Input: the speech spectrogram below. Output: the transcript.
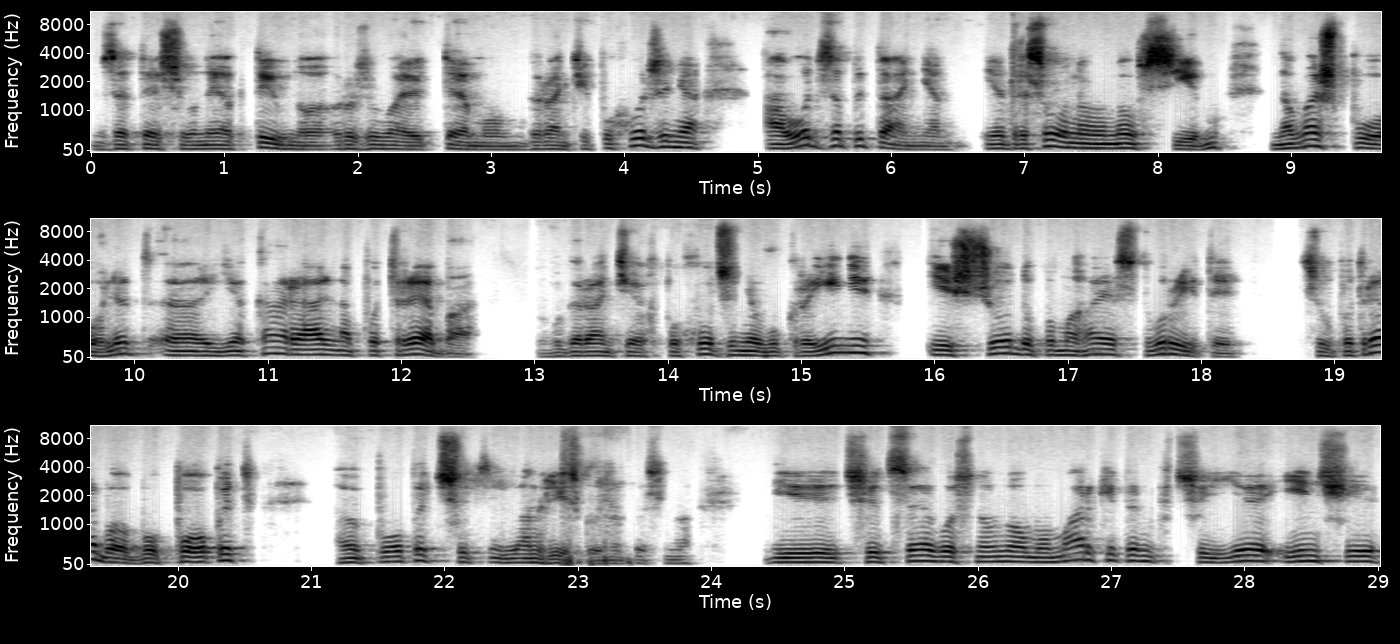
за те, що вони активно розвивають тему гарантії походження. А от запитання, і адресовано воно всім, на ваш погляд, е, яка реальна потреба в гарантіях походження в Україні, і що допомагає створити цю потребу або попит, е, попит чи англійською написано, і чи це в основному маркетинг, чи є інші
